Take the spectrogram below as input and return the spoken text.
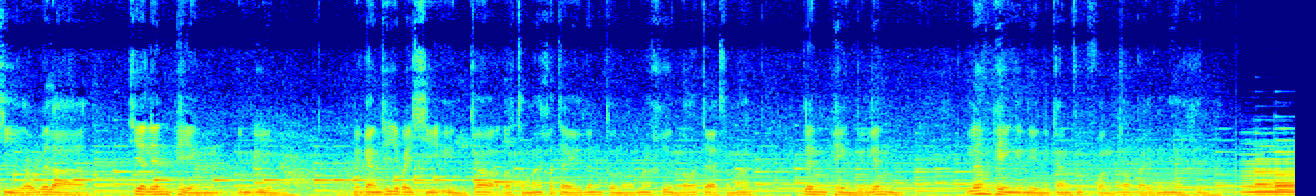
คีย์แล้วเวลาที่จะเล่นเพลงอื่น ๆ ในการที่จะไปคีย์อื่น ก็เราสามารถเข้าใจเรื่องตัวโน้ตมากขึ้นแล้วก็จะสามารถเล่นเพลงหรือเล่นเริ่มเพลงอื่นๆในการฝึกฝนต่อไปได้ง่ายขึ้นครับ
